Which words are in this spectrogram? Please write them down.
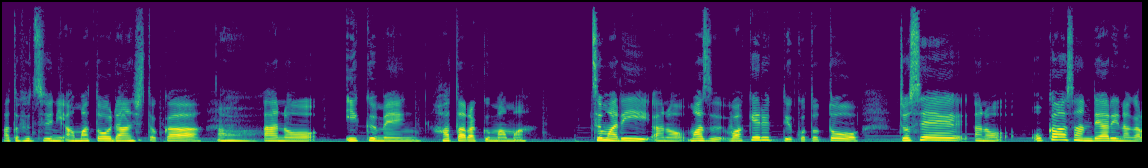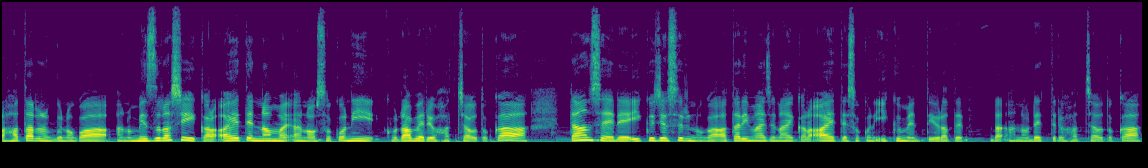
あと普通に甘党男子とかあのイクメン働くママ。つまりあのまず分けるっていうことと女性あのお母さんでありながら働くのがあの珍しいからあえて名前あのそこにこうラベルを貼っちゃうとか男性で育児するのが当たり前じゃないからあえてそこにイクメンっていうラテあのレッテル貼っちゃうとか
